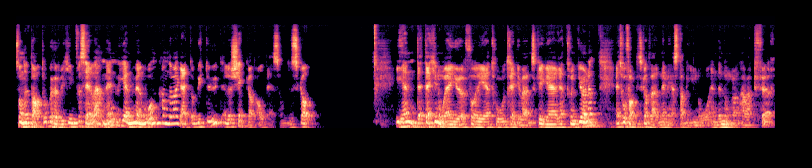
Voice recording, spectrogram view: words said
Sånne datoer behøver ikke interessere deg, men ved jevne mellomrom kan det være greit å bytte ut eller sjekke at alt er som det skal. Igjen, dette er ikke noe jeg gjør fordi jeg tror tredje verdenskrig er rett rundt hjørnet. Jeg tror faktisk at verden er mer stabil nå enn det noen gang har vært før.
